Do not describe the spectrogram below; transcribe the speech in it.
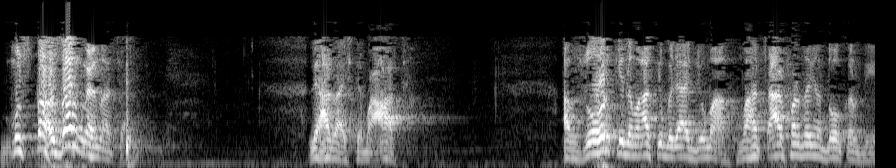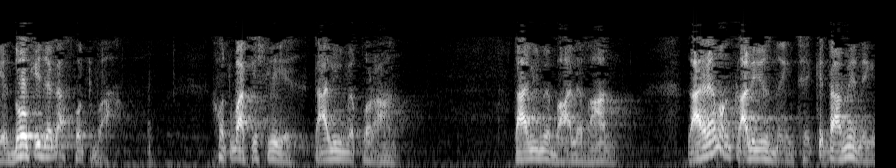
مستحضر رہنا چاہیے۔ لہذا اجتماعات، اب زہر کی نماز کی بجائے جمعہ، وہاں چار فرض یا دو کر دیے، دو کی جگہ خطبہ۔ خطبہ کس لیے؟ تعلیم قرآن، تعلیم بالغان۔ ظاہر ہے وہاں کالجز نہیں تھے، کتابیں نہیں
